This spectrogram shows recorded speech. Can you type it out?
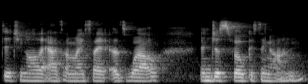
ditching all the ads on my site as well and just focusing on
